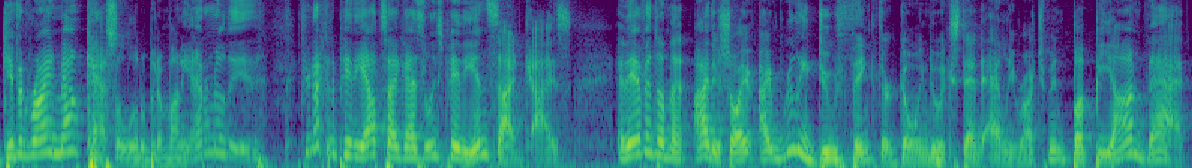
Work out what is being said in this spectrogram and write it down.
Given Ryan Mountcastle a little bit of money. I don't know. If you're not going to pay the outside guys, at least pay the inside guys. And they haven't done that either. So I, I really do think they're going to extend Adley Rutschman. But beyond that,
